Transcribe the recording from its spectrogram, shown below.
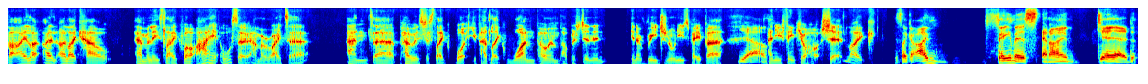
I like I, I like how Emily's like, well, I also am a writer, and uh, Poe is just like, what you've had like one poem published in an, in a regional newspaper, Yeah. and you think you're hot shit. Like, He's like, I'm famous and I'm dead.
